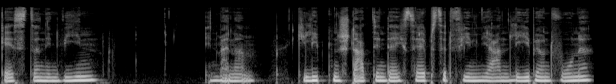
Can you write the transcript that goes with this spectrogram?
gestern in Wien, in meiner geliebten Stadt, in der ich selbst seit vielen Jahren lebe und wohne,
